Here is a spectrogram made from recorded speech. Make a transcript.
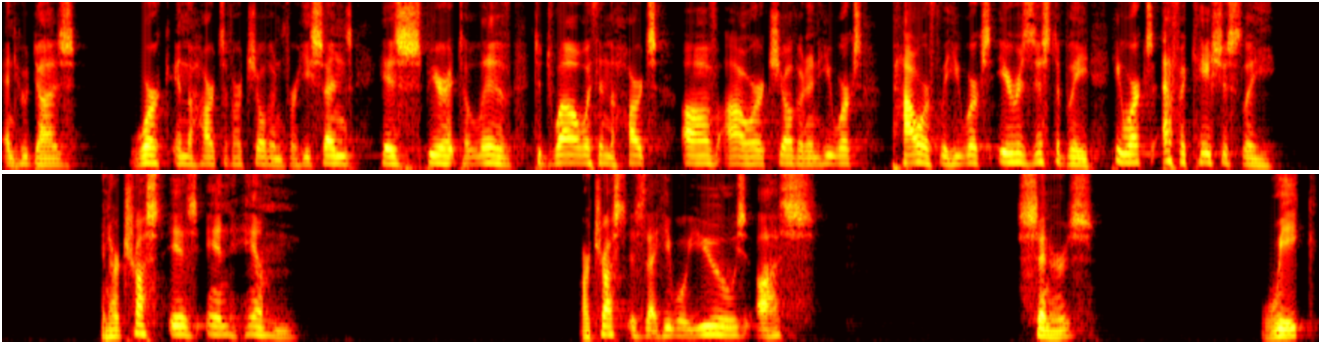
and who does work in the hearts of our children, for he sends His Spirit to live, to dwell within the hearts of our children. And He works powerfully, He works irresistibly, He works efficaciously. And our trust is in Him. Our trust is that He will use us, sinners, weak,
